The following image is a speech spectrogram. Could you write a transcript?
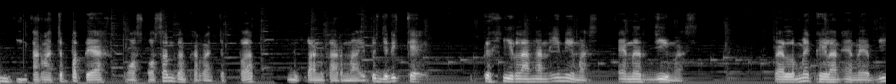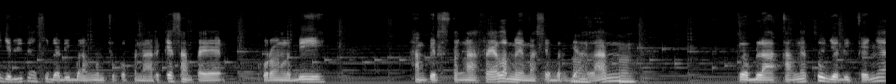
bukan karena cepet ya. Ngos-ngosan bukan karena cepet bukan karena itu. Jadi kayak kehilangan ini mas. Energi mas. Filmnya kehilangan energi jadi itu yang sudah dibangun cukup menariknya sampai kurang lebih hampir setengah film ya mas ya berjalan. Hmm. ke belakangnya tuh jadi kayaknya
